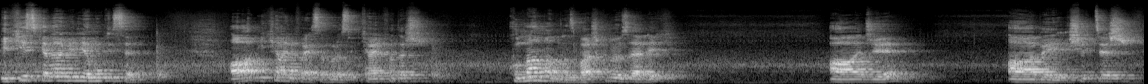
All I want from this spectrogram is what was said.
İkizkenar bir yamuk ise A 2 alfa ise burası 2 alfadır. Kullanmadığınız başka bir özellik AC AB eşittir.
